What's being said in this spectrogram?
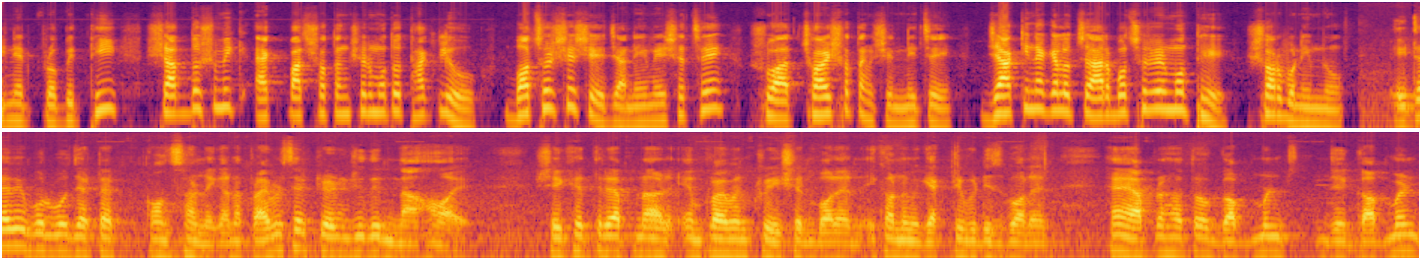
ঋণের প্রবৃদ্ধি সাত দশমিক এক পাঁচ শতাংশের মতো থাকলেও বছর শেষে যা নেমে এসেছে সোয়া ছয় শতাংশের নিচে যা কিনা গেল চার বছরের মধ্যে সর্বনিম্ন। এটা আমি বলব যে একটা কনসার্ন নেই কারণ প্রাইভেট সেক্টর ক্রেডিট যদি না হয় সেক্ষেত্রে আপনার এমপ্লয়মেন্ট ক্রিয়েশন বলেন ইকোনমিক অ্যাক্টিভিটিস বলেন হ্যাঁ আপনার হয়তো গভর্নমেন্ট যে গভর্নমেন্ট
